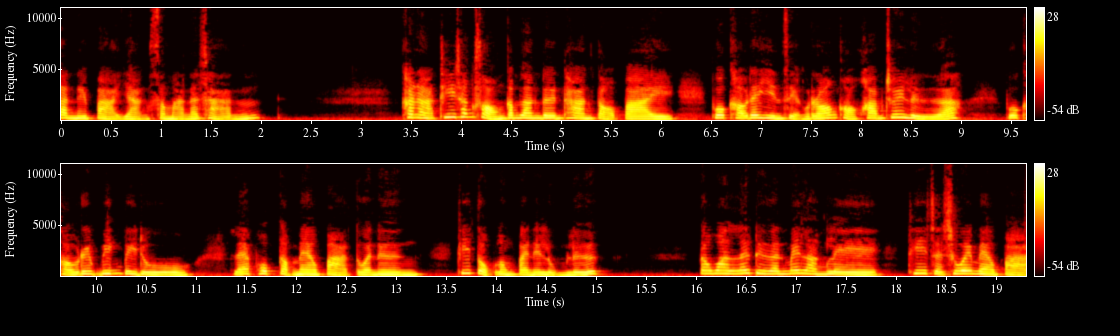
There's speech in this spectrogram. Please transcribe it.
กันในป่าอย่างสมานฉันท์ขณะที่ทั้งสองกำลังเดินทางต่อไป พวกเขาได้ยินเสียงร้องขอความช่วยเหลือ พวกเขารีบวิ่งไปดู และพบกับแมวป่าตัวหนึ่ง ที่ตกลงไปในหลุมลึก ตะวันและเดือนไม่ลังเลที่จะช่วยแมวป่า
